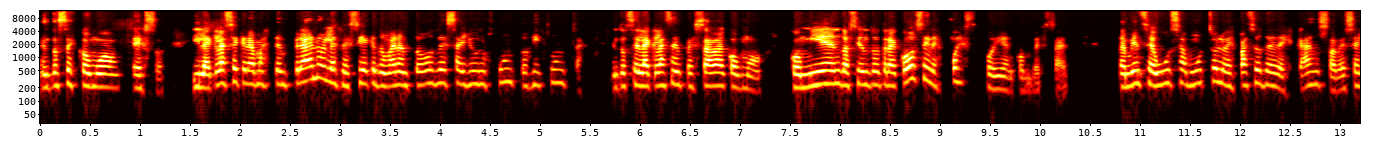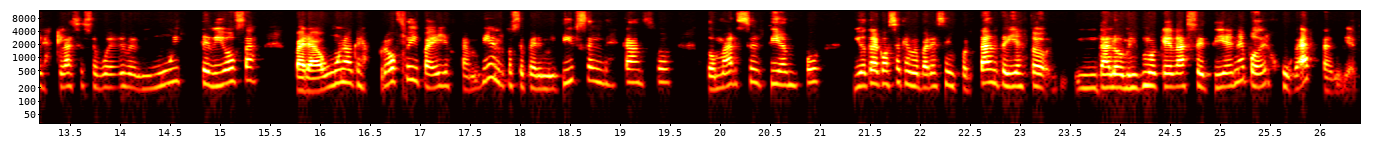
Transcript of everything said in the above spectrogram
entonces como eso. Y la clase que era más temprano les decía que tomaran todos desayunos juntos y juntas, entonces la clase empezaba como comiendo, haciendo otra cosa y después podían conversar. También se usa mucho los espacios de descanso. A veces las clases se vuelven muy tediosas para uno que es profe y para ellos también. Entonces, permitirse el descanso, tomarse el tiempo. Y otra cosa que me parece importante, y esto da lo mismo que edad se tiene, poder jugar también.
